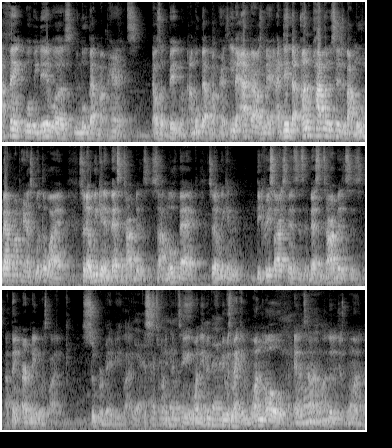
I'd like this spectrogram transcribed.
I think what we did was we moved back with my parents. That was a big one. I moved back with my parents. Even after I was married, I did the unpopular decision about moving back with my parents with the wife so that we can invest into our businesses. So I moved back so that we can decrease our expenses, invest into our businesses. I think Urban was like super baby. Like Yeah, this is 2015. One even the- we was making one mold at a time, like literally just one.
